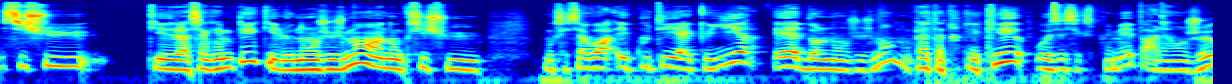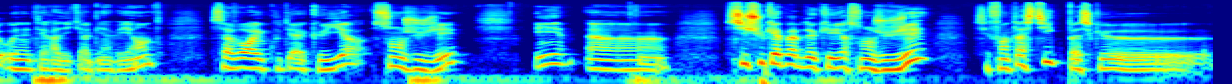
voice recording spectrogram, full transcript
si je suis, qui est la cinquième clé, qui est le non-jugement, hein, donc si je suis, donc c'est savoir écouter et accueillir et être dans le non-jugement. Donc là, tu as toutes les clés, oser s'exprimer, parler en jeu, honnêteté radicale bienveillante, savoir écouter accueillir sans juger. Et euh, si je suis capable d'accueillir sans juger, c'est fantastique parce que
